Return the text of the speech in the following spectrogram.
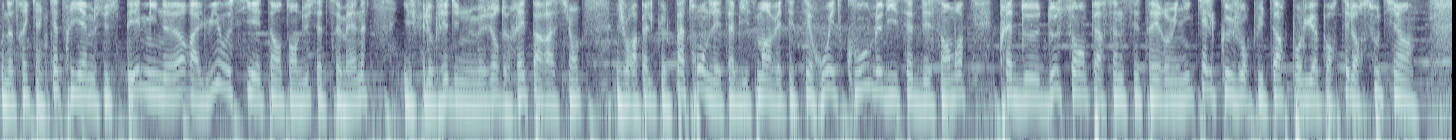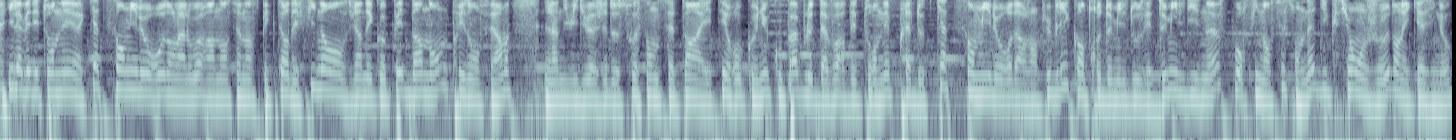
Vous noterez qu'un quatrième suspect, mineur, a lui aussi été entendu cette semaine. Il fait l'objet d'une mesure de réparation. Je vous rappelle que le patron de l'établissement avait été roué de coups le 17 décembre. Près de 200 personnes s'étaient réunies quelques jours plus tard pour lui apporter leur soutien il avait détourné 400 000 euros dans la Loire. Un ancien inspecteur des finances vient d'écoper d'un an de prison ferme. L'individu âgé de 67 ans a été reconnu coupable d'avoir détourné près de 400 000 euros d'argent public entre 2012 et 2019 pour financer son addiction au jeu dans les casinos.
